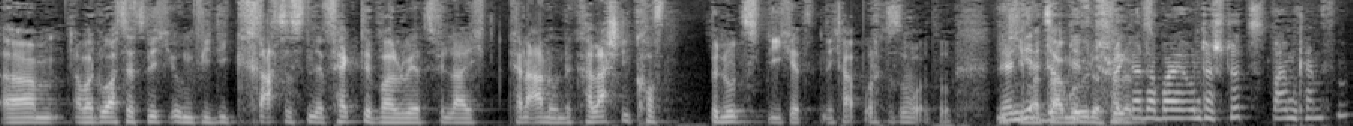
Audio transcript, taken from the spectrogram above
Ähm, aber du hast jetzt nicht irgendwie die krassesten Effekte, weil du jetzt vielleicht, keine Ahnung, eine Kalaschnikow benutzt, die ich jetzt nicht habe oder so. also nicht Werden die jemand sagen, Adaptive "Oh, Trigger er- dabei unterstützt beim Kämpfen?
